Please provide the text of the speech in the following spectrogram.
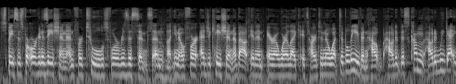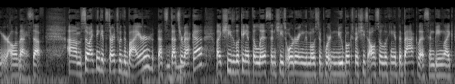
spaces for organization and for tools for resistance and mm-hmm. uh, you know for education about in an era where like it's hard to know what to believe and how how did this come how did we get here all of right. that stuff um, so I think it starts with the buyer that's mm-hmm. that's Rebecca like she's looking at the list and she's ordering the most important new books but she's also looking at the backlist and being like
